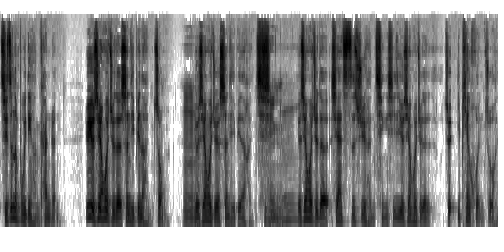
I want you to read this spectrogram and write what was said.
其实真的不一定，很看人，因为有些人会觉得身体变得很重，嗯，有些人会觉得身体变得很轻，轻有些人会觉得现在思绪很清晰，有些人会觉得就一片浑浊，很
